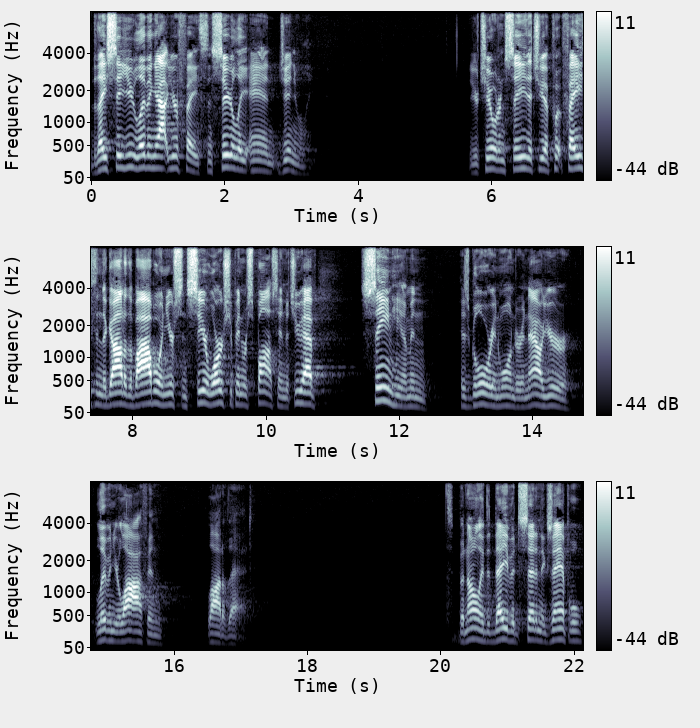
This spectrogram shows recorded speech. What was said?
Do they see you living out your faith sincerely and genuinely? Your children see that you have put faith in the God of the Bible and your sincere worship in response to Him, that you have seen Him in His glory and wonder, and now you're living your life in light of that. But not only did David set an example,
